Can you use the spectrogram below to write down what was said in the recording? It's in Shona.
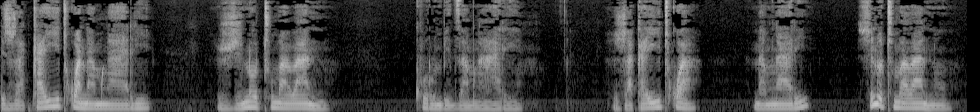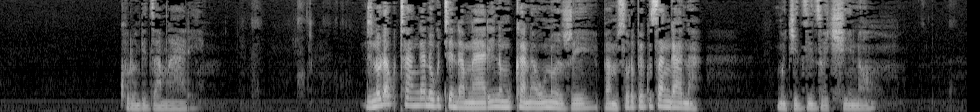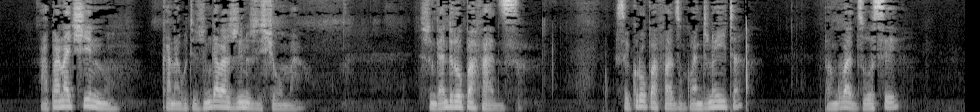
zvakaitwa namwari zvinotuma vanhu kurumbidza mwari. Zvakaitwa namwari zvinotuma vanhu kurumbidza mwari. Ndinoda kutanga nokutenda mwari nemukana unozve pamusoro pekusangana muchidzidzo chino. Hapana chinhu kana kuti zvingava zvinhu zvishoma zvingandiropafadzi. Sekuropafadzwa kwandinoita panguva dzose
